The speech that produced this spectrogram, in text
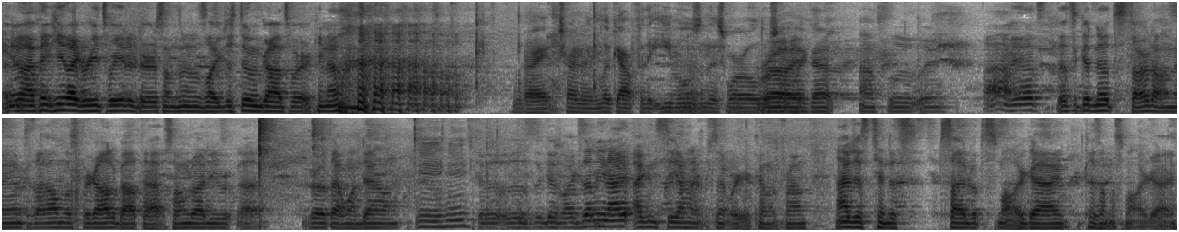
you know, I think he like retweeted her or something. and was like, "Just doing God's work," you know. Right, trying to look out for the evils in this world or Right. something like that. Absolutely. I mean, that's that's a good note to start on, man, because I almost forgot about that. So I'm glad you uh, wrote that one down. Mm-hmm. Because it was a good one. Because I mean, I, I can see 100% where you're coming from. I just tend to side with the smaller guy because I'm a smaller guy.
